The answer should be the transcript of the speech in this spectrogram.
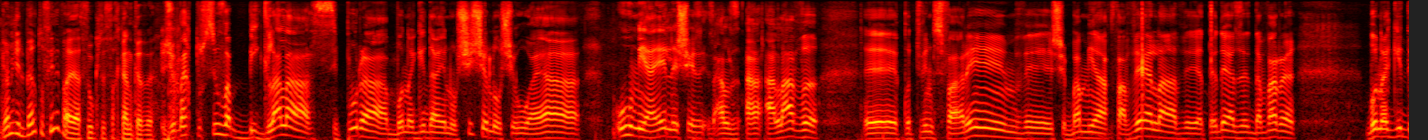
גם ג'ילברטו סילבה היה סוג של שחקן כזה. ג'ילברטו סילבה, בגלל הסיפור, בוא נגיד, האנושי שלו, שהוא היה... הוא מהאלה שעליו אה, כותבים ספרים, ושבא מהפאבלה, ואתה יודע, זה דבר... בוא נגיד,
